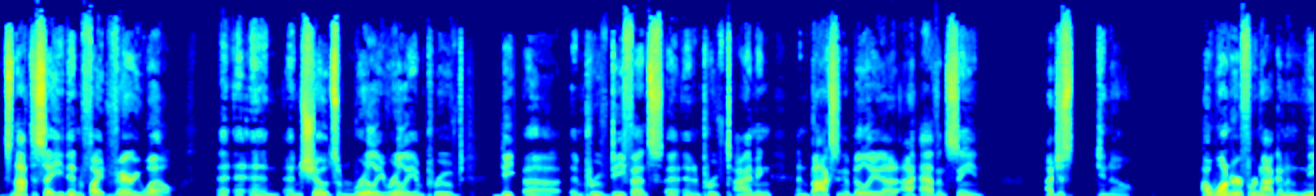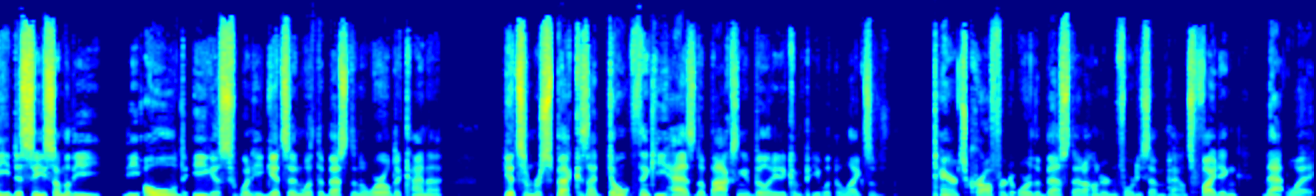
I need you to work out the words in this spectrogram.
it's not to say he didn't fight very well, and and, showed some really really improved de- uh, improved defense and, improved timing and boxing ability that I haven't seen. I just you know, I wonder if we're not going to need to see some of the the old Egus when he gets in with the best in the world to kind of get some respect because I don't think he has the boxing ability to compete with the likes of Terrence Crawford or the best at 147 pounds fighting that way.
